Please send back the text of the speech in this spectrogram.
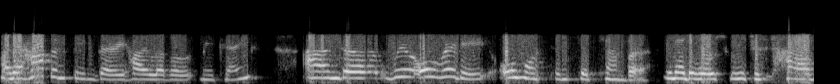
Uh, there haven't been very high level meetings. And uh, we're already almost in September. In other words, we just have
